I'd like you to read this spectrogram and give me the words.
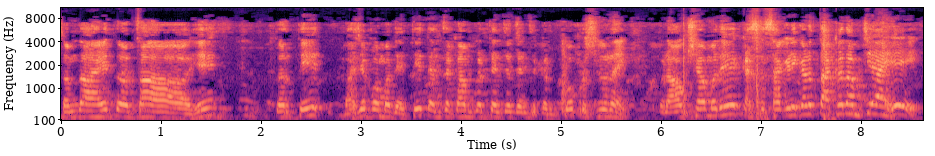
समजा आहेत चा- हे तर ते भाजपमध्ये ते त्यांचं काम करत त्यांचं त्यांचं करत. तो प्रश्न नाही. पण औक्षामध्ये कसं सगळीकडे ताकद आमची आहे.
